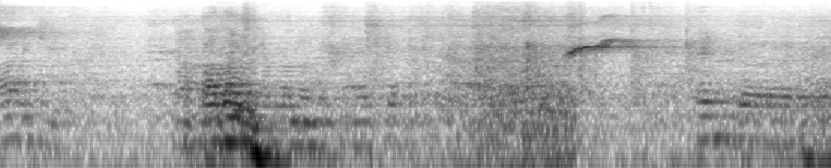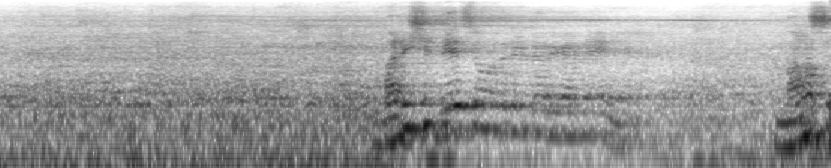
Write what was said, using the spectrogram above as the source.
వారికి నా పాదాలు అండ్ మనిషి దేశం వదిలిపెట్టారు కానీ మనసు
